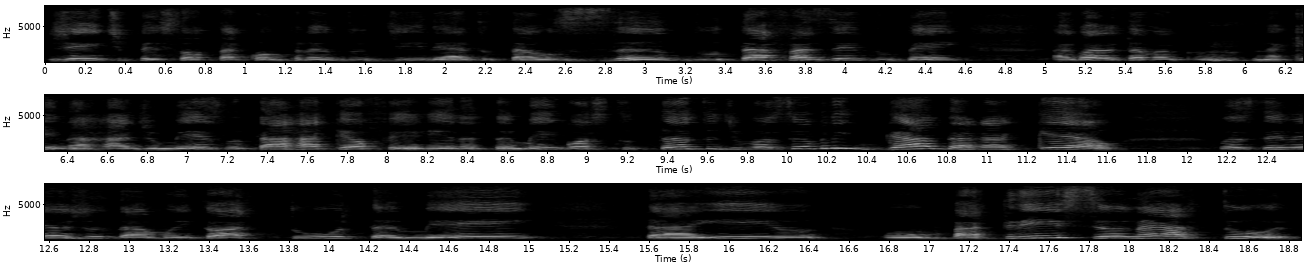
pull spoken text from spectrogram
Gente, o pessoal está comprando direto, está usando, está fazendo bem. Agora eu estava aqui na rádio mesmo, tá a Raquel Ferreira também, gosto tanto de você. Obrigada, Raquel. Você me ajuda muito. O Arthur também, tá aí. O, o Patrício, né, Arthur?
